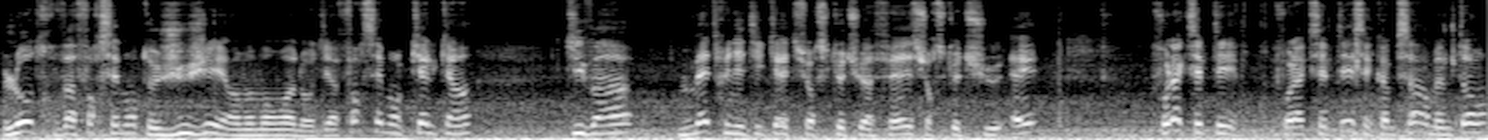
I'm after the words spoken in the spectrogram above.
l'autre va forcément te juger à un moment ou à un autre. Il y a forcément quelqu'un qui va mettre une étiquette sur ce que tu as fait, sur ce que tu es. Faut l'accepter. Faut l'accepter, c'est comme ça en même temps.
